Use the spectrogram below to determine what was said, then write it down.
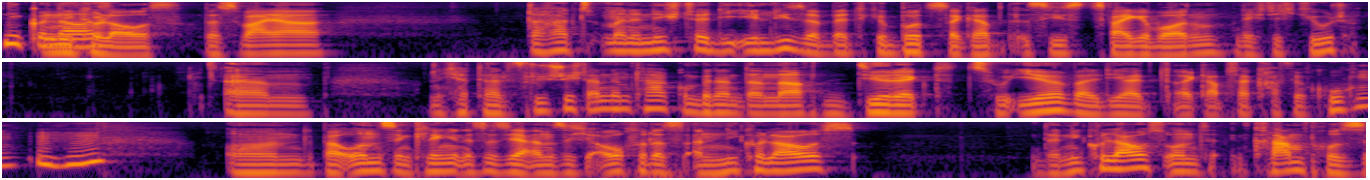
Nikolaus. Nikolaus. Das war ja, da hat meine Nichte, die Elisabeth, Geburtstag gehabt. Sie ist zwei geworden, richtig cute. Ähm, und ich hatte halt Frühschicht an dem Tag und bin dann danach direkt zu ihr, weil die halt, da gab es ja Kaffee und Kuchen. Und bei uns in Klingen ist es ja an sich auch so, dass an Nikolaus, der Nikolaus und Krampus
